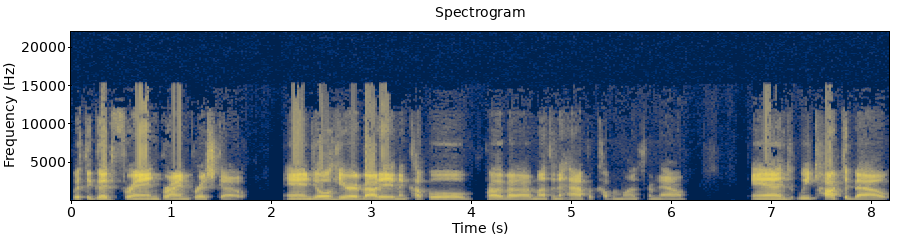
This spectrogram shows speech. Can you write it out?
with a good friend, Brian Briscoe. And you'll hear about it in a couple, probably about a month and a half, a couple months from now. And we talked about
